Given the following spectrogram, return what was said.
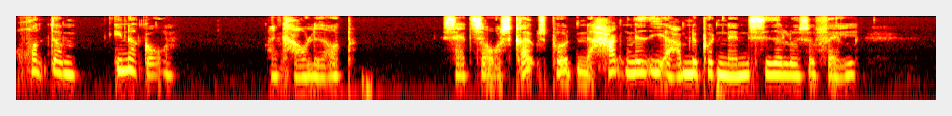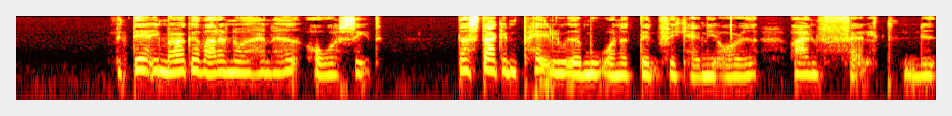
rundt om indergården. Han kravlede op, satte sig over skrevs på den og hang ned i armene på den anden side og lod sig falde. Men der i mørket var der noget, han havde overset. Der stak en pæl ud af muren, og den fik han i øjet, og han faldt ned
